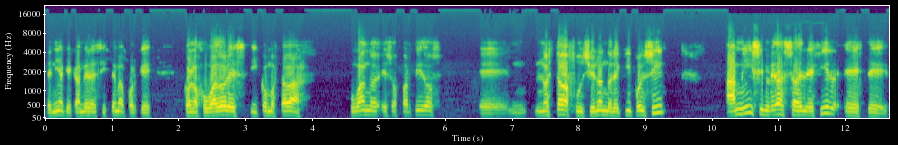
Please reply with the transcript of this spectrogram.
tenía que cambiar el sistema porque con los jugadores y cómo estaba jugando esos partidos, eh, no estaba funcionando el equipo en sí. A mí, si me das a elegir, este,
